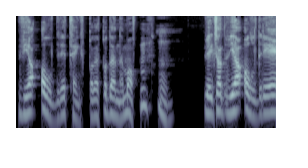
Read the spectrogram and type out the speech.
Vi har aldri tenkt på det på denne måten. Mm. Vi har aldri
